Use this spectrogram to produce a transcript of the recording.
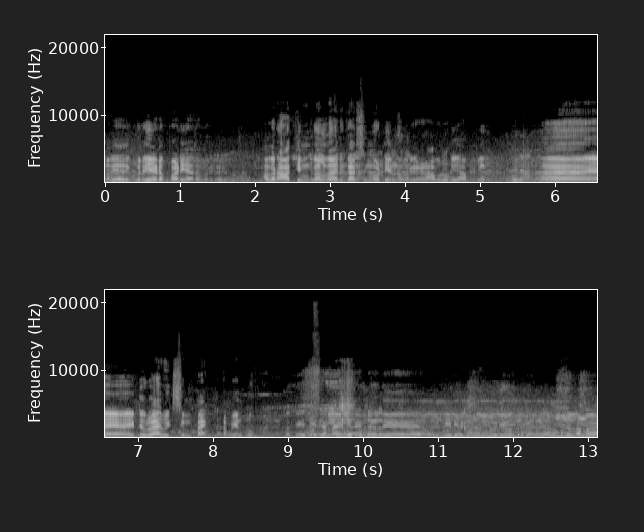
மரியாதைக்குரிய எடப்பாடியார் அவர்கள். அவர் அதிமுகவில் தான் இருக்கார் செங்கோட்டையன் அவர்கள். அவருடைய appeal it will have its impact அப்படின்னு தோணும். தேசிய ஜனநாயக கூட்டணியிலிருந்து வெளியே வந்திருக்காரு. அது மட்டும் இல்லாமல்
